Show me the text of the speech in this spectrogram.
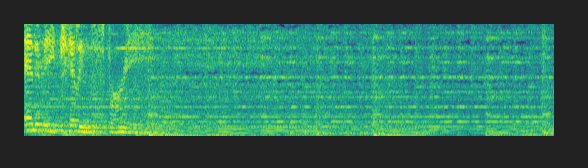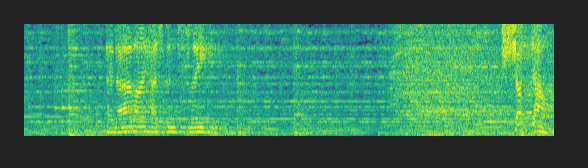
Enemy killing spree. An ally has been slain. Shut down.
